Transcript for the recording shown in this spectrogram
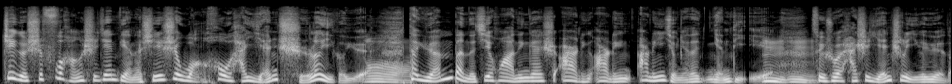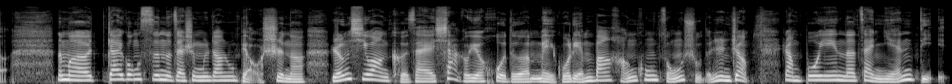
这个是复航时间点呢，其实是往后还延迟了一个月。哦，它原本的计划呢，应该是二零二零二零一九年的年底。嗯嗯，所以说还是延迟了一个月的。那么该公司呢，在声明当中表示呢，仍希望可在下个月获得美国联邦航空总署的认证，让波音呢在年。底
